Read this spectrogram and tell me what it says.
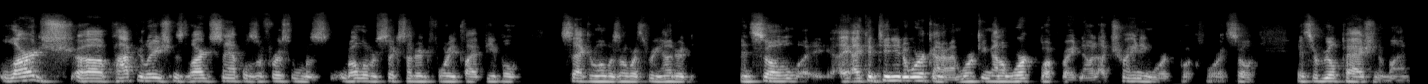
large uh, populations, large samples. The first one was well over 645 people. Second one was over 300. And so I, I, continue to work on it. I'm working on a workbook right now, a training workbook for it. So it's a real passion of mine.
